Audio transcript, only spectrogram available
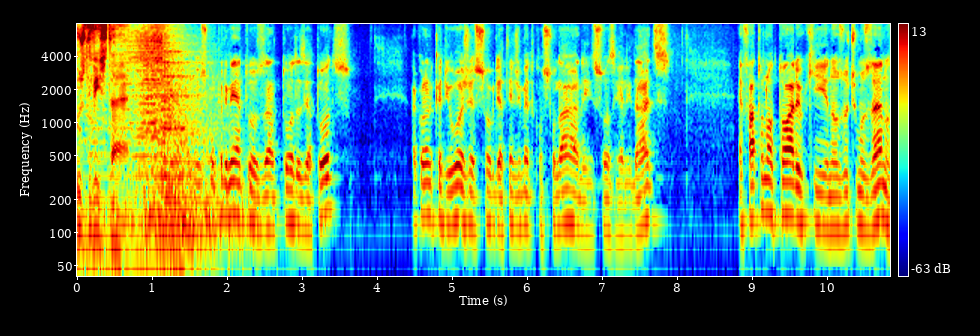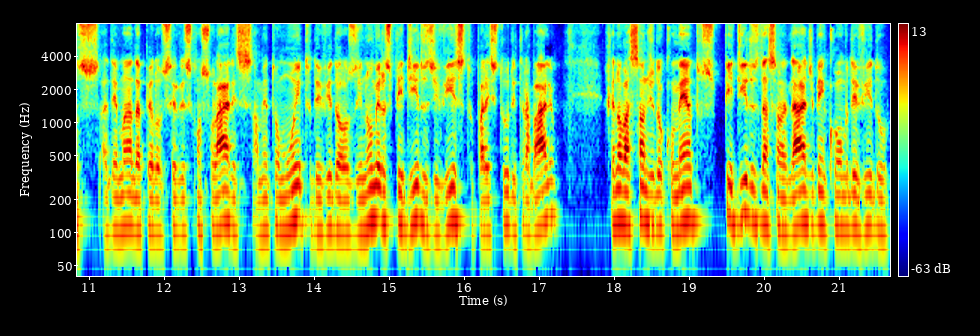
Pontos de Vista. Meus cumprimentos a todas e a todos. A crônica de hoje é sobre atendimento consular e suas realidades. É fato notório que, nos últimos anos, a demanda pelos serviços consulares aumentou muito devido aos inúmeros pedidos de visto para estudo e trabalho, renovação de documentos, pedidos de nacionalidade, bem como devido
